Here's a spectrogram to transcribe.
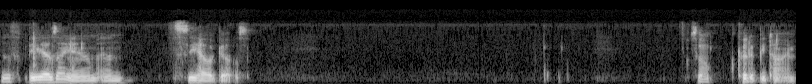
to just be as I am and see how it goes? So, could it be time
